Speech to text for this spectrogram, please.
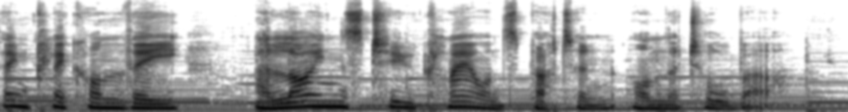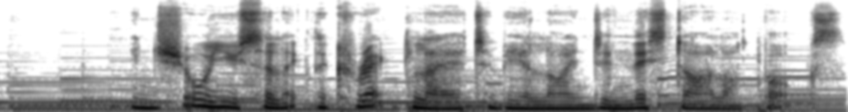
Then click on the Aligns to Clouds button on the toolbar. Ensure you select the correct layer to be aligned in this dialog box.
